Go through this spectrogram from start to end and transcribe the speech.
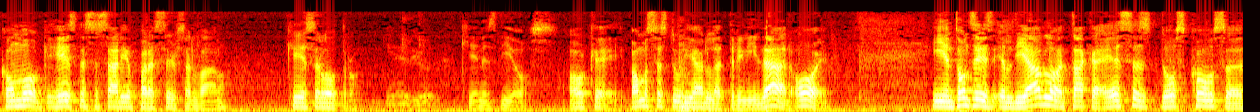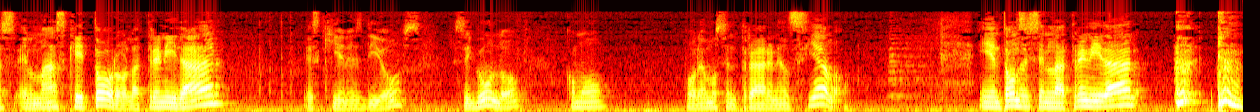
¿Cómo qué es necesario para ser salvado? ¿Qué es el otro? ¿Quién es Dios? ¿Quién es Dios? Ok, vamos a estudiar la Trinidad hoy. Y entonces el diablo ataca esas dos cosas el más que todo. La Trinidad es quién es Dios. Segundo, cómo podemos entrar en el cielo. Y entonces en la Trinidad,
